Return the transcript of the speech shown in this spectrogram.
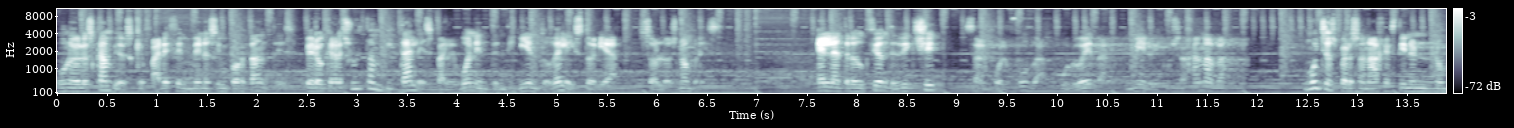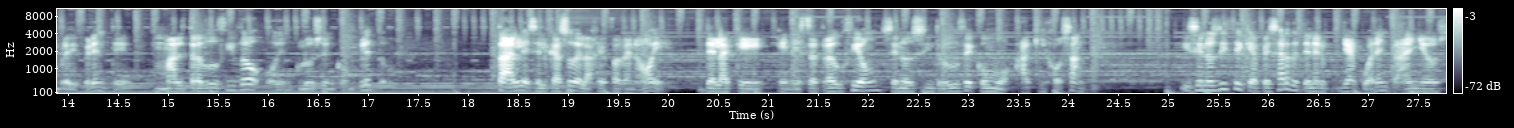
uno de los cambios que parecen menos importantes, pero que resultan vitales para el buen entendimiento de la historia, son los nombres. En la traducción de Dixit, salvo el Fuda, Urueda, Mero y Kusahanada, muchos personajes tienen un nombre diferente, mal traducido o incluso incompleto. Tal es el caso de la jefa de Naoe, de la que en esta traducción se nos introduce como Akiho-san, y se nos dice que a pesar de tener ya 40 años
